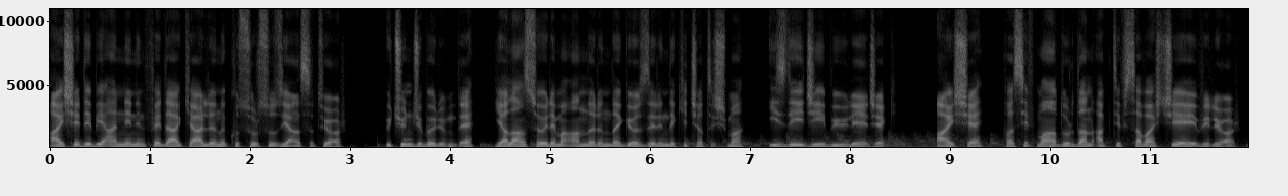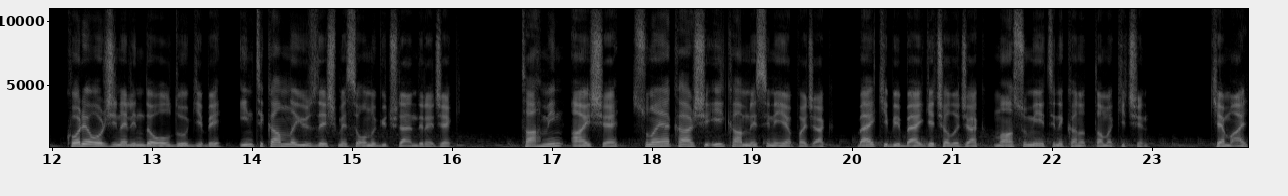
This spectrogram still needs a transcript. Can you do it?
Ayşe'de bir annenin fedakarlığını kusursuz yansıtıyor. Üçüncü bölümde, yalan söyleme anlarında gözlerindeki çatışma, izleyiciyi büyüleyecek. Ayşe, pasif mağdurdan aktif savaşçıya evriliyor. Kore orijinalinde olduğu gibi, intikamla yüzleşmesi onu güçlendirecek. Tahmin, Ayşe, Sunay'a karşı ilk hamlesini yapacak. Belki bir belge çalacak, masumiyetini kanıtlamak için. Kemal,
